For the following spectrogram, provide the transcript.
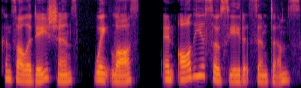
consolidations, weight loss, and all the associated symptoms.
